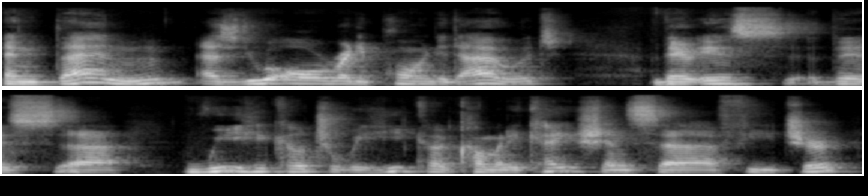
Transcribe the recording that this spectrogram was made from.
And then, as you already pointed out, there is this vehicle to vehicle communications uh, feature,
